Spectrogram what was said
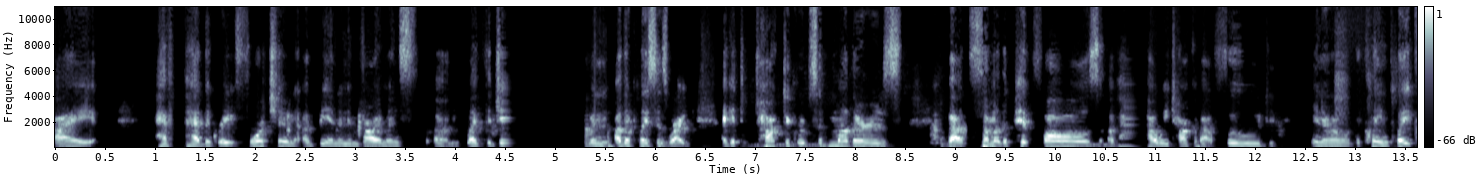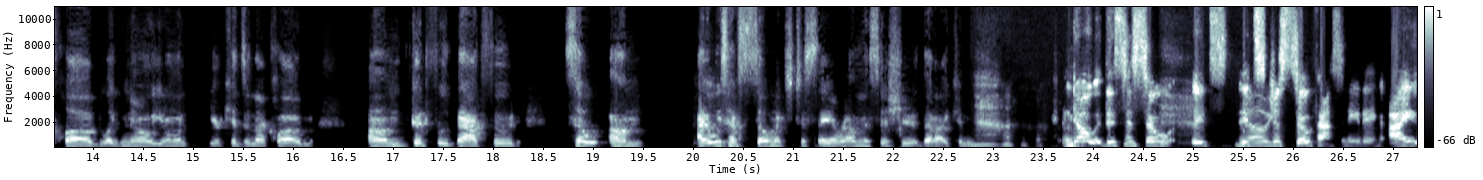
I have had the great fortune of being in environments um, like the gym and other places where I, I get to talk to groups of mothers about some of the pitfalls of how we talk about food. You know, the clean plate club, like, no, you don't want your kids in that club. Um, mm. good food, bad food. So um, I always have so much to say around this issue that I can. no, this is so. It's it's No, just so fascinating. I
